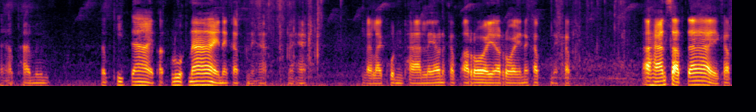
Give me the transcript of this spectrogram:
นะครับทานเป็นน้ำพริกได้ผักลวกได้นะครับนะฮะนะฮะหลายๆคนทานแล้วนะครับ อร่อยอร่อยนะครับนะครับ อาหารสัตว์ได้ครับ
